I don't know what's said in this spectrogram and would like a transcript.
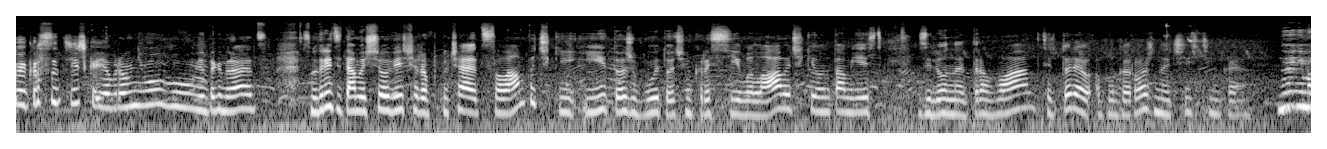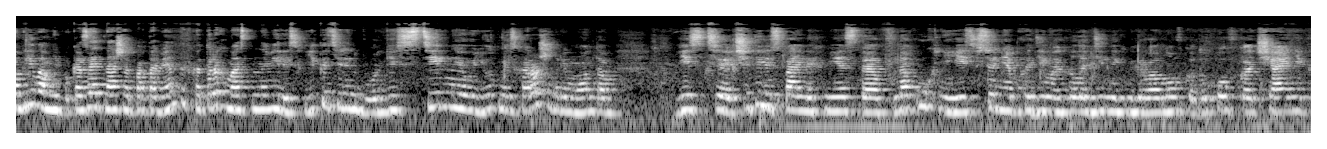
Какая красотишка, я прям не могу, мне так нравится. Смотрите, там еще вечером включаются лампочки, и тоже будет очень красиво. Лавочки вон там есть, зеленая трава, территория облагороженная, чистенькая. Ну и не могли вам не показать наши апартаменты, в которых мы остановились в Екатеринбурге. Стильные, уютные, с хорошим ремонтом. Есть э, четыре спальных места. На кухне есть все необходимое. Холодильник, микроволновка, духовка, чайник.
